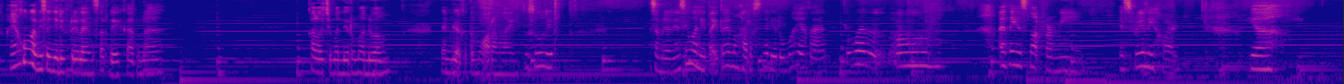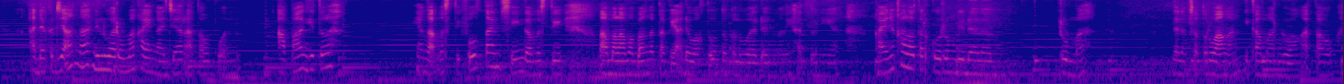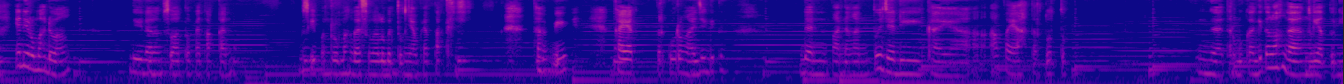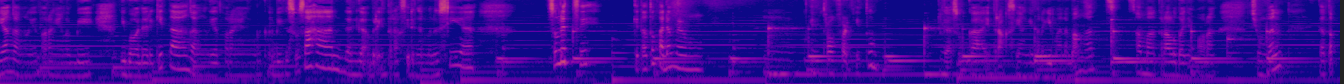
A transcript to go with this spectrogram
Kayaknya aku nggak bisa jadi freelancer deh karena kalau cuma di rumah doang dan nggak ketemu orang lain itu sulit sebenarnya sih wanita itu emang harusnya di rumah ya kan cuman um, I think it's not for me it's really hard ya ada kerjaan lah di luar rumah kayak ngajar ataupun apa gitulah. Ya nggak mesti full time sih nggak mesti lama-lama banget tapi ada waktu untuk keluar dan melihat dunia. Kayaknya kalau terkurung di dalam rumah dalam satu ruangan di kamar doang atau ya di rumah doang di dalam suatu petakan meskipun rumah nggak selalu bentuknya petak tapi kayak terkurung aja gitu. Dan pandangan tuh jadi kayak apa ya tertutup. Nggak terbuka gitu loh nggak ngelihat dunia nggak ngelihat orang yang lebih di bawah dari kita nggak ngelihat orang yang lebih kesusahan dan gak berinteraksi dengan manusia. Sulit sih. Kita tuh kadang memang hmm, introvert itu gak suka interaksi yang gimana-gimana banget sama terlalu banyak orang. Cuman tetap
